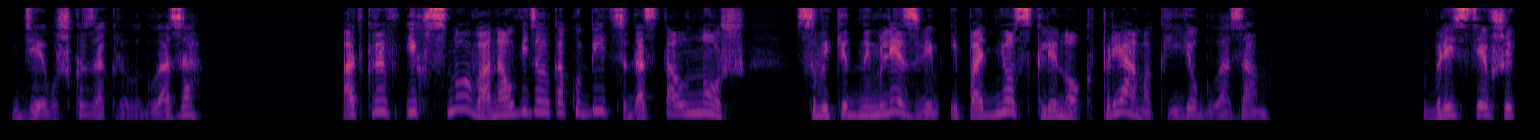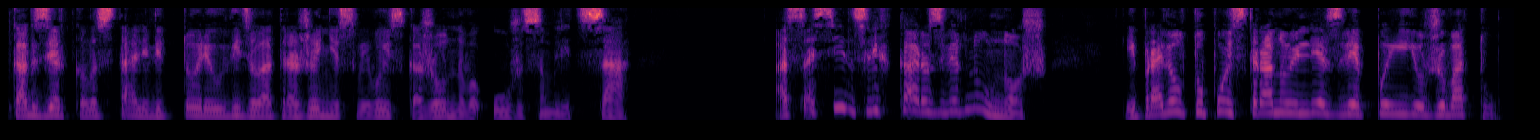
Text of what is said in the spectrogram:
девушка закрыла глаза. Открыв их снова, она увидела, как убийца достал нож с выкидным лезвием и поднес клинок прямо к ее глазам. В блестевшей, как зеркало стали, Виктория увидела отражение своего искаженного ужасом лица. Ассасин слегка развернул нож и провел тупой стороной лезвия по ее животу —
